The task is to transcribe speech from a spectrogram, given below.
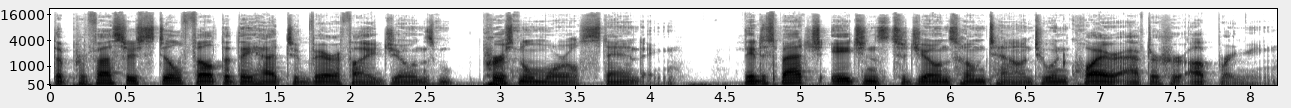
the professors still felt that they had to verify Joan's personal moral standing. They dispatched agents to Joan's hometown to inquire after her upbringing,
